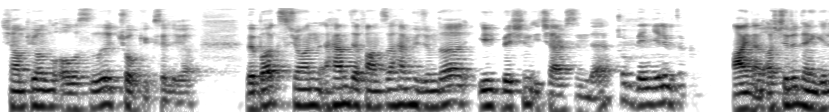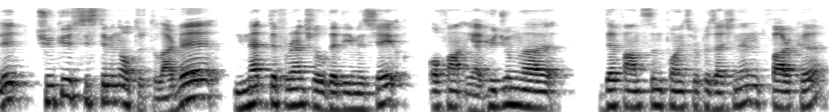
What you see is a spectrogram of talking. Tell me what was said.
şampiyon olasılığı çok yükseliyor. Ve Bucks şu an hem defansa hem hücumda ilk beşin içerisinde. Çok dengeli bir takım. Aynen aşırı dengeli. Çünkü sistemini oturttular ve net differential dediğimiz şey ofan yani hücumla defansın points per possession'ın farkı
